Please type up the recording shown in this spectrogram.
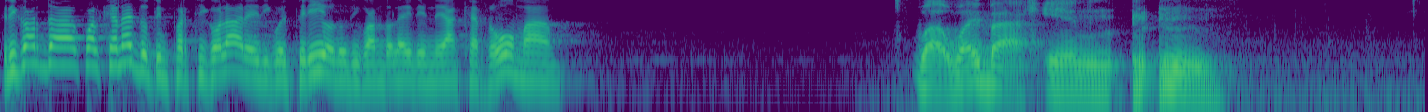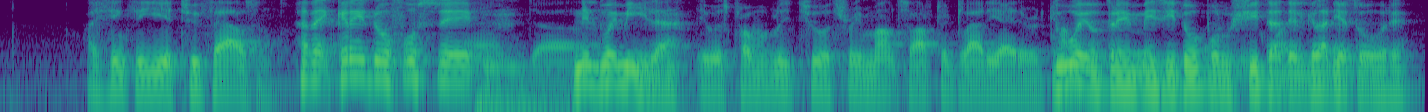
Ricorda qualche aneddoto in particolare di quel periodo, di quando lei venne anche a Roma? Well, way back in I think the year 2000. Vabbè, credo fosse And, uh, nel 2000. It was probably two or three months after Gladiator had come. Due o tre mesi dopo l'uscita del Gladiatore.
